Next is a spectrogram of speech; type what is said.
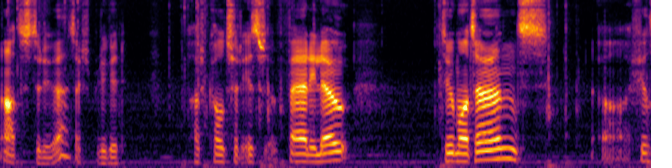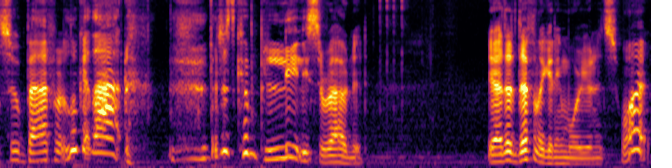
artists to do. That's actually pretty good. Horticulture is fairly low. Two more turns. Oh, I feel so bad for it. Look at that! they're just completely surrounded. Yeah, they're definitely getting more units. What?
